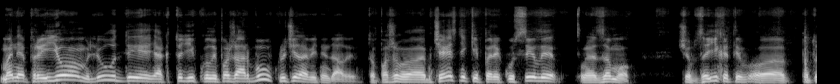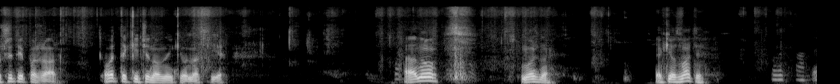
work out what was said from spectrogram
у мене прийом, люди, як тоді, коли пожар був, ключі навіть не дали. То МЧСники перекусили е, замок, щоб заїхати е, потушити пожар. От такі чиновники у нас є. А ну, можна? Як його звати? Олександр.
